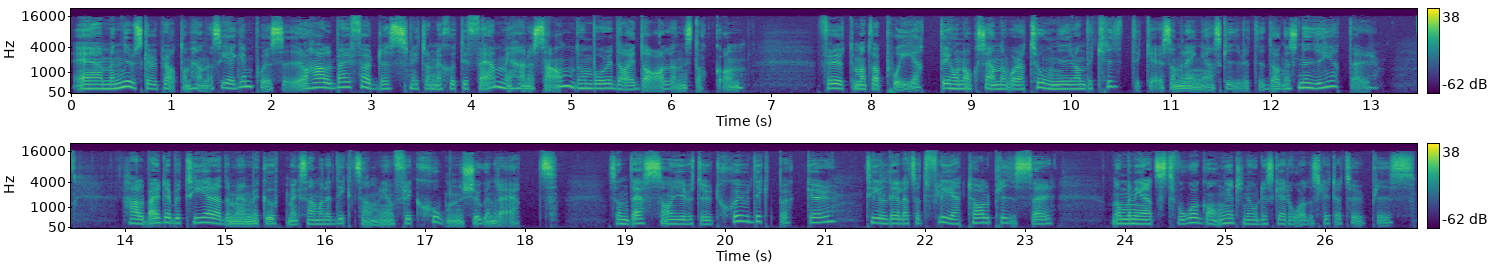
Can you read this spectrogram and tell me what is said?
Eh, men nu ska vi prata om hennes egen poesi. Och Hallberg föddes 1975 i Härnösand. Hon bor idag i Dalen i Stockholm. Förutom att vara poet är hon också en av våra tongivande kritiker som länge har skrivit i Dagens Nyheter. Hallberg debuterade med den mycket uppmärksammade diktsamlingen Friktion 2001. Sedan dess har hon givit ut sju diktböcker, tilldelats ett flertal priser, nominerats två gånger till Nordiska rådets litteraturpris.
